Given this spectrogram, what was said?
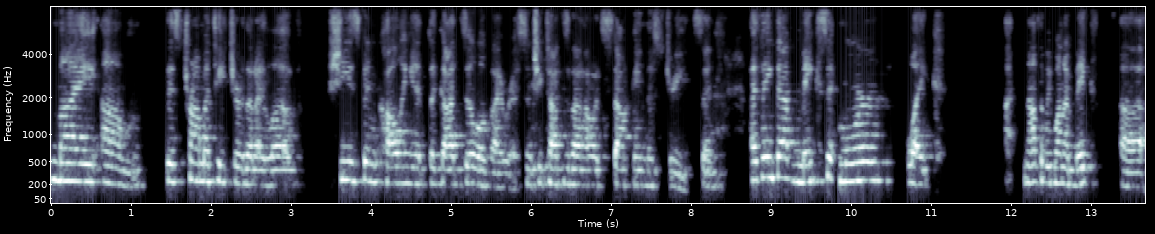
my um this trauma teacher that I love, she's been calling it the Godzilla virus, and she talks about how it's stalking the streets. And I think that makes it more like, not that we want to make uh,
